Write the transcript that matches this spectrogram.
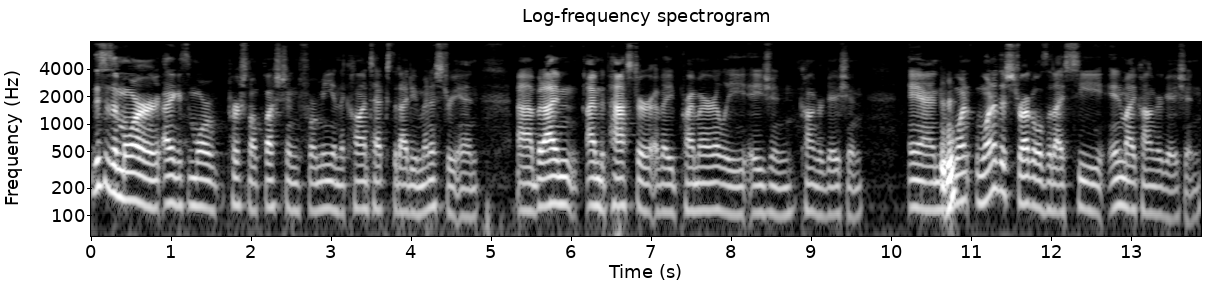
this is a more, I think it's a more personal question for me in the context that I do ministry in. Uh, but I'm I'm the pastor of a primarily Asian congregation, and mm-hmm. one one of the struggles that I see in my congregation,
